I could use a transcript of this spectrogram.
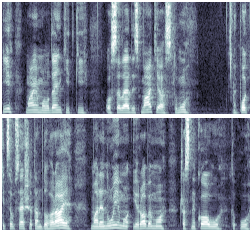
і маємо молоденький такий оселедець Матіас, тому поки це все ще там догорає, маринуємо і робимо часникову таку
